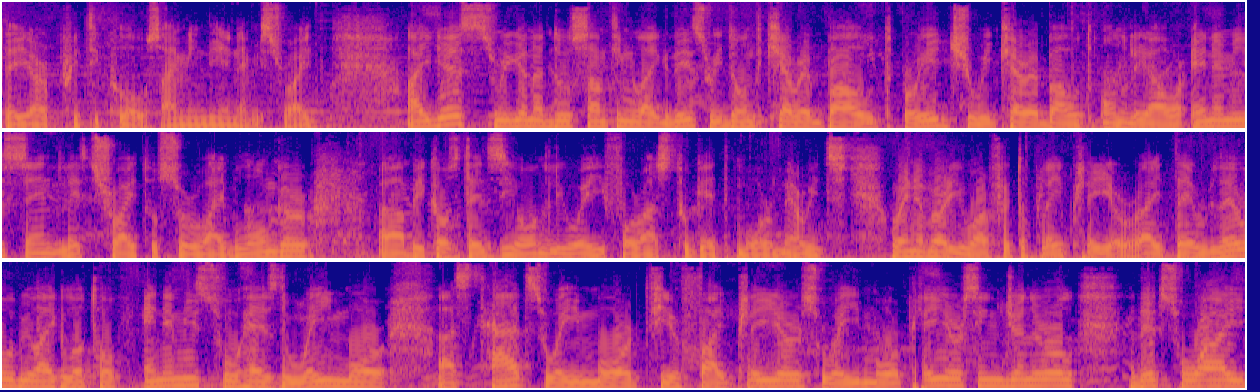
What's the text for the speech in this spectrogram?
they are pretty close. I mean the enemies right I guess we're gonna do something like this. We don't care about bridge, we care about only our enemies and let's try to survive longer uh, because that's the only way for us to get more merits whenever you are free-to-play player, right? There, there will be like a lot of enemies who has way more uh, stats, way more tier 5 players, way more players in general. That's why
